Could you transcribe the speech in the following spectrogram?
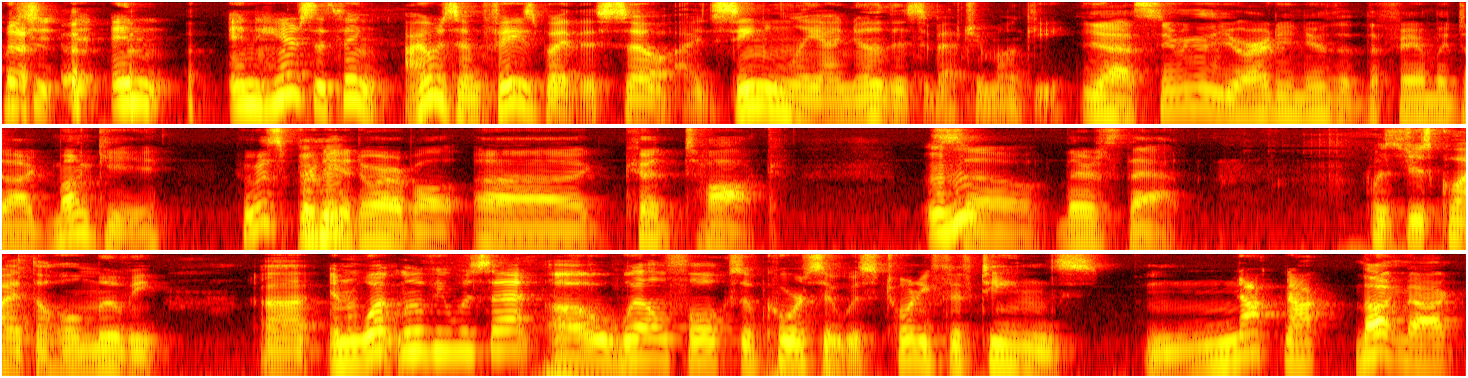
Which- and and here's the thing: I was unfazed by this, so I, seemingly I know this about your monkey. Yeah, seemingly you already knew that the family dog Monkey, who is pretty Mm-hmm. adorable, uh, could talk. So there's that. was just quiet the whole movie. Uh, and what movie was that? Oh, well, folks, of course it was 2015's Knock Knock. Knock knock.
